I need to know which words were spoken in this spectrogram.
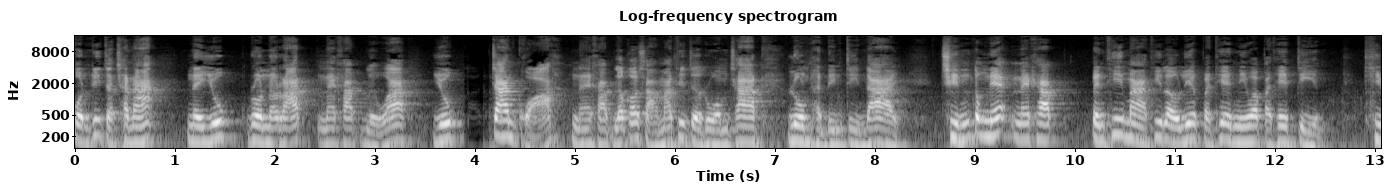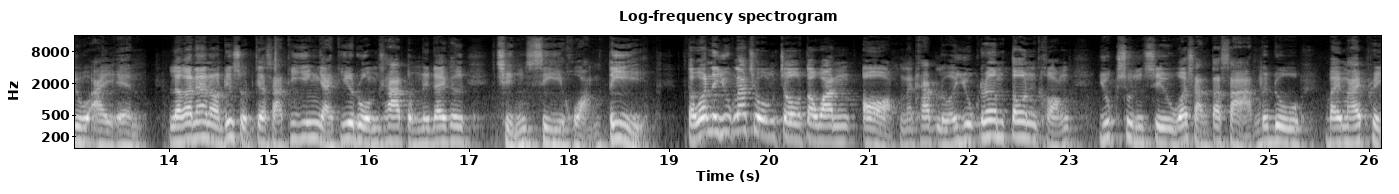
คนที่จะชนะในยุครณรัตน์นะครับ หรือว่ายุคจ้านขวานะครับ แล้วก็สามารถที่จะรวมชาติรวมแผ่นดินจีนได้ ฉินตรงเนี้ยนะครับเป็นที่มาที่เราเรียกประเทศนี้ว่าประเทศจีน Q I N แล้วก็แน่นอนที่สุดกษัตริย์ที่ยิ่งใหญ่ที่รวมชาติตรงนี้ได้คือฉินซีหวางตี้ แต่ว่าในยุคราชวงศ์โจวตะวันออกนะครับหรือว่ายุคเริ่มต้นของยุคซุนซิลวสันตศาสตร์ฤดูใบไม้ผลิ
